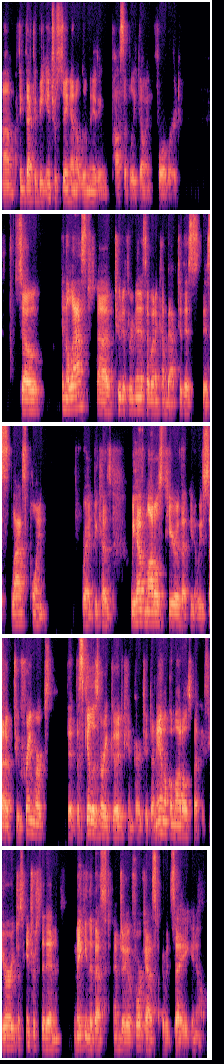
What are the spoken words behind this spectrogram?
Um, i think that could be interesting and illuminating possibly going forward. So in the last uh, two to three minutes i want to come back to this this last point right? Because we have models here that you know we've set up two frameworks that the skill is very good compared to dynamical models, but if you're just interested in making the best MJO forecast, I would say, you know,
